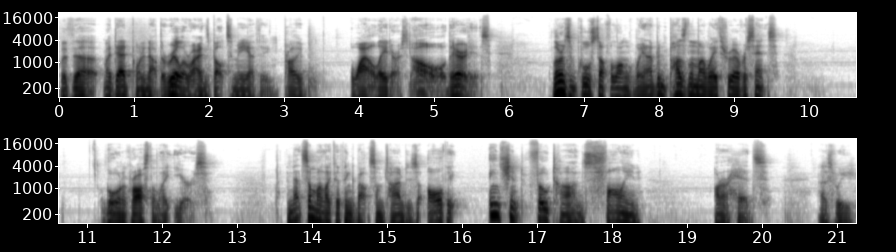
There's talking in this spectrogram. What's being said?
with uh, my dad pointing out the real Orion's belt to me, I think probably a while later, I said, oh, there it is. Learned some cool stuff along the way, and I've been puzzling my way through ever since. going across the light years. And that's something I like to think about sometimes is all the ancient photons falling on our heads as we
